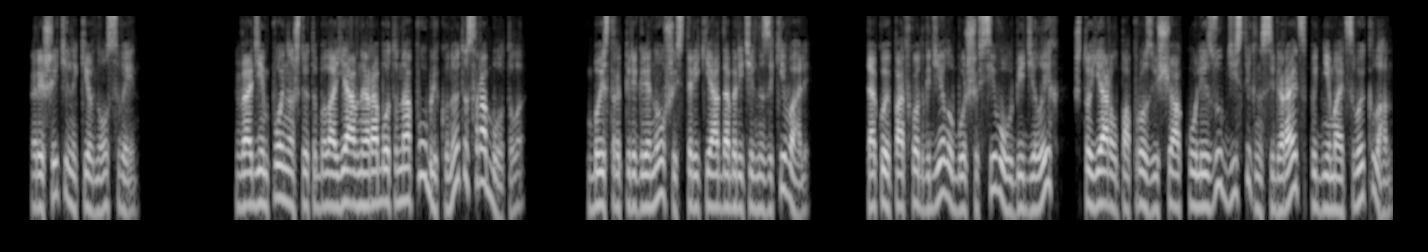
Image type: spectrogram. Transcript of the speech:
— решительно кивнул Свейн. Вадим понял, что это была явная работа на публику, но это сработало. Быстро переглянувшись, старики одобрительно закивали. Такой подход к делу больше всего убедил их, что Ярл по прозвищу Акулий Зуб действительно собирается поднимать свой клан.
